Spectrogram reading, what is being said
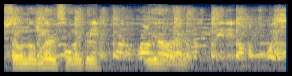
Show no mercy, nigga. We out here.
